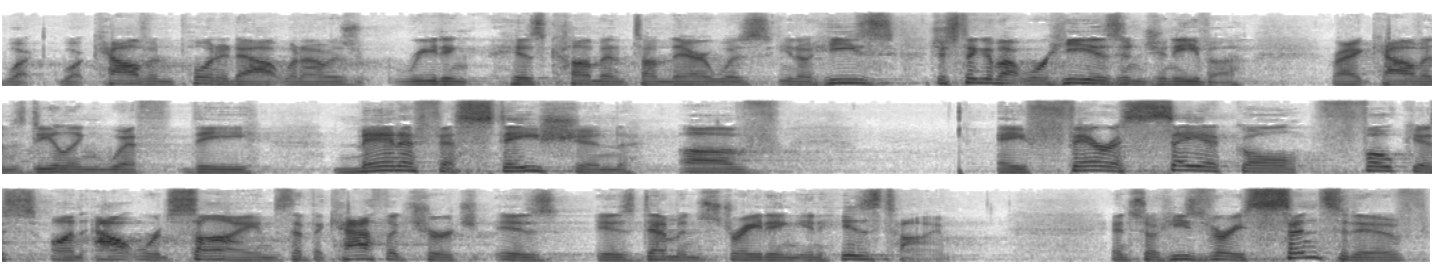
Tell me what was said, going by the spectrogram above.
what what Calvin pointed out when I was reading his comment on there was, you know, he's just think about where he is in Geneva, right? Calvin's dealing with the manifestation of a Pharisaical focus on outward signs that the Catholic Church is, is demonstrating in his time. And so he's very sensitive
